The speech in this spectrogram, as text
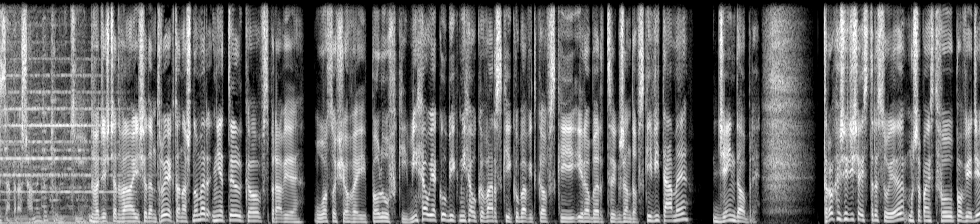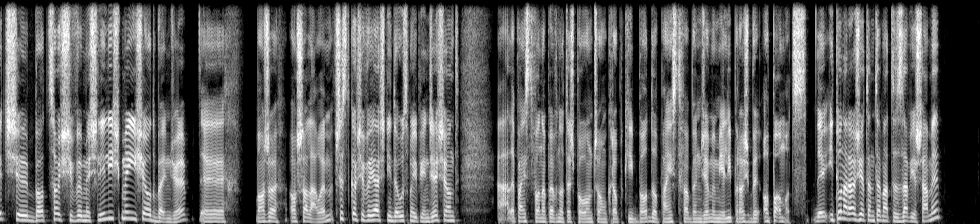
Zapraszamy do Trójki. 22 i 7 trójek to nasz numer, nie tylko w sprawie łososiowej polówki. Michał Jakubik, Michał Kowarski, Kuba Witkowski i Robert Grzędowski. Witamy. Dzień dobry. Trochę się dzisiaj stresuję, muszę Państwu powiedzieć, bo coś wymyśliliśmy i się odbędzie. Yy, może oszalałem. Wszystko się wyjaśni do 8.50, ale Państwo na pewno też połączą kropki, bo do Państwa będziemy mieli prośby o pomoc. I tu na razie ten temat zawieszamy,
